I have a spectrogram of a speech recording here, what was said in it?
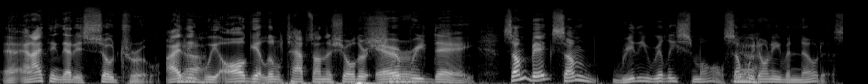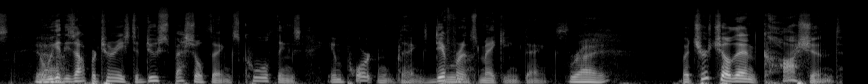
And I think that is so true. I Yeah. think we all get little taps on the shoulder Sure. every day. Some big, some really, really small. Some we don't even notice. And we get these opportunities to do special things, cool things, important things, mm. difference making things. Right. But Churchill then cautioned.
